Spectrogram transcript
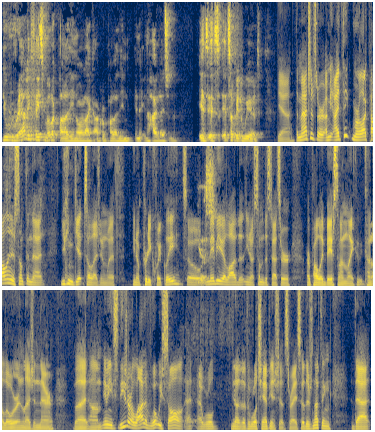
you rarely face Murloc Paladin or like Aggro Paladin in in High Legend. It's it's it's a bit weird. Yeah, the matchups are. I mean, I think Murloc Paladin is something that you can get to Legend with, you know, pretty quickly. So Yes. maybe a lot of the, you know, some of the stats are are probably based on like kind of lower in Legend there. But um, I mean, these are a lot of what we saw at, at World, you know, the, the World Championships, right? So there's nothing that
